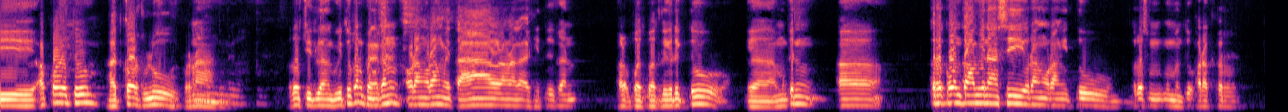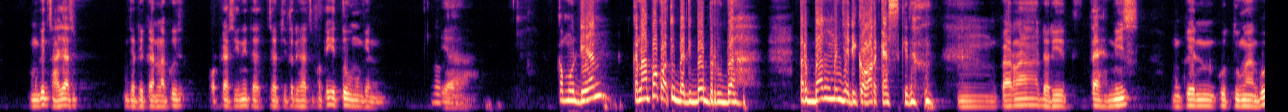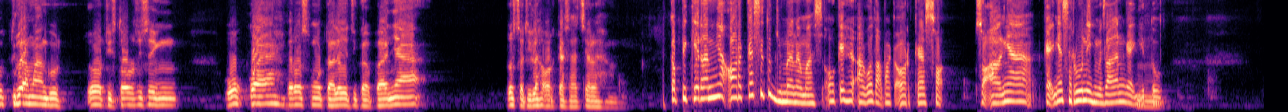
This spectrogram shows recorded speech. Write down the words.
apa itu? Hardcore dulu pernah. Terus di lagu itu kan banyak kan orang-orang metal, orang-orang kayak gitu kan. Kalau buat-buat lirik tuh ya mungkin eh, terkontaminasi orang-orang itu, terus mem- membentuk karakter. Mungkin saya menjadikan lagu podcast ini jadi terlihat seperti itu mungkin. Ya, kemudian kenapa kok tiba-tiba berubah terbang menjadi ke orkes gitu hmm, karena dari teknis mungkin kudu nganggo drum nganggo oh, distorsi sing oke, terus modalnya juga banyak. Terus jadilah orkes aja lah. kepikirannya orkes itu gimana mas oke aku tak pakai orkes so- soalnya kayaknya seru nih misalkan kayak gitu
